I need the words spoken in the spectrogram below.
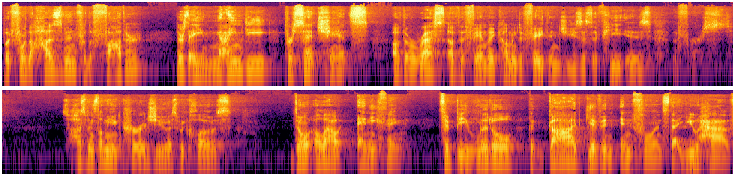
But for the husband, for the father, there's a 90% chance of the rest of the family coming to faith in Jesus if he is the first. So, husbands, let me encourage you as we close. Don't allow anything to belittle the God given influence that you have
